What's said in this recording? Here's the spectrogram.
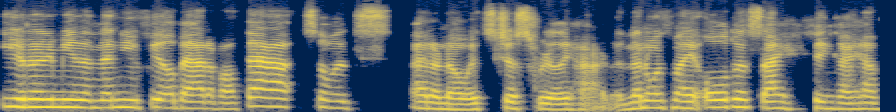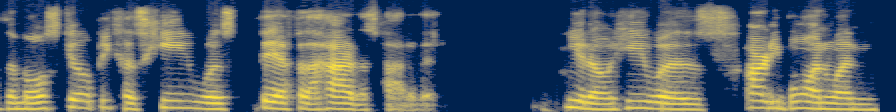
You know what I mean? And then you feel bad about that. So it's, I don't know, it's just really hard. And then with my oldest, I think I have the most guilt because he was there for the hardest part of it. You know, he was already born when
